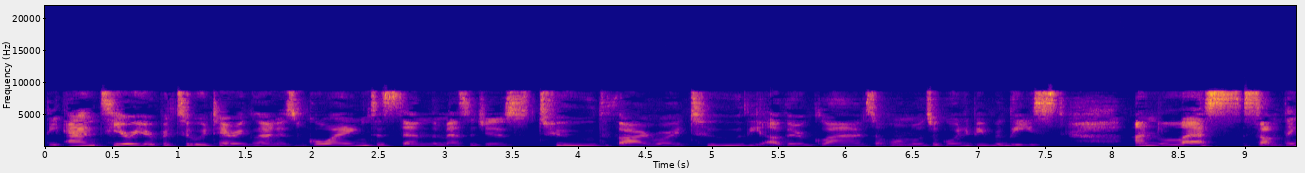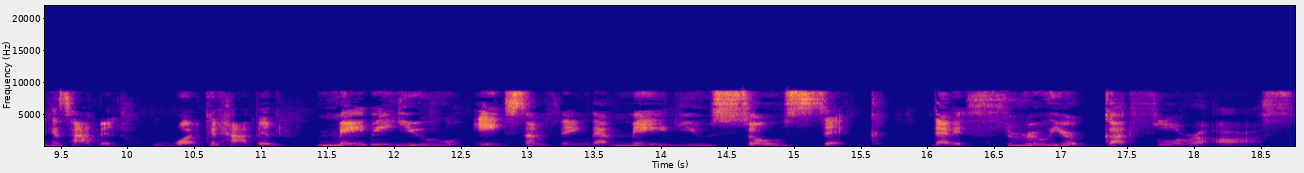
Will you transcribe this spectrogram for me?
the anterior pituitary gland is going to send the messages to the thyroid, to the other glands. The hormones are going to be released unless something has happened. What could happen? Maybe you ate something that made you so sick that it threw your gut flora off,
